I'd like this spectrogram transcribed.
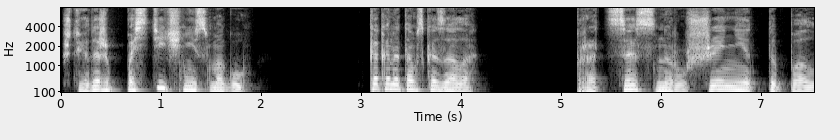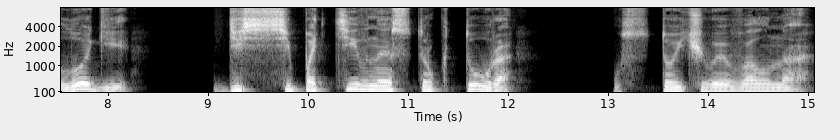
что я даже постичь не смогу. Как она там сказала? Процесс нарушения топологии, диссипативная структура, устойчивая волна.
